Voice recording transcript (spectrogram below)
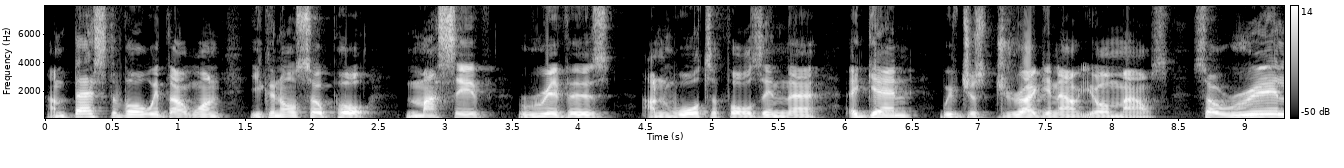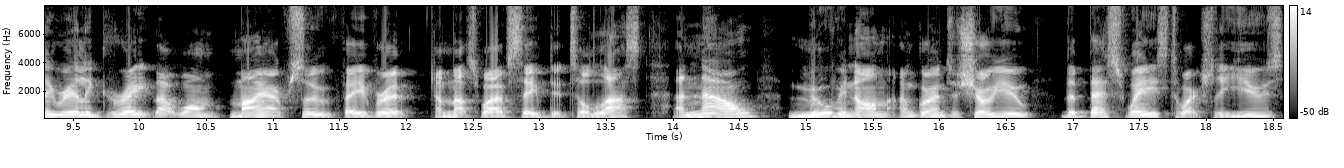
And best of all with that one you can also put massive rivers and waterfalls in there. Again with just dragging out your mouse. So really, really great that one. My absolute favorite. And that's why I've saved it till last. And now, moving on, I'm going to show you the best ways to actually use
